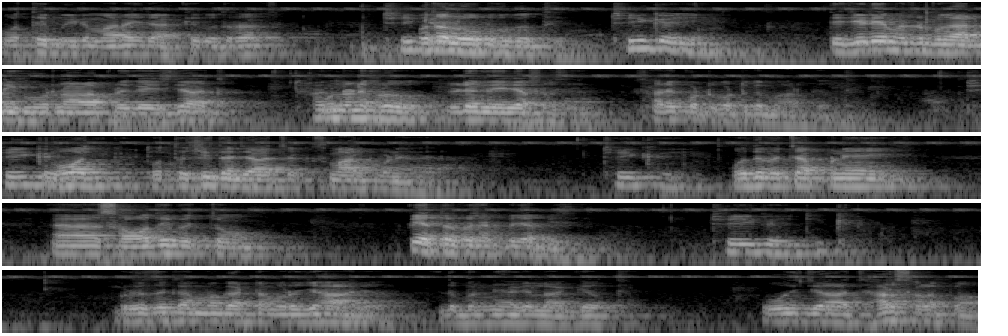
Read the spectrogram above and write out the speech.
ਉੱਥੇ ਬੀੜ ਮਹਾਰਾਜ ਰੱਖ ਕੇ ਗੁਰਦੁਆਰਾ ਠੀਕ ਉਹਦਾ ਹੈ ਲੋਪ ਹੋ ਗਿਆ ਉੱਥੇ। ਠੀਕ ਹੈ ਜੀ। ਤੇ ਜਿਹੜੇ ਮਤਲਬ ਬਗਾਨੀ ਹੋਰ ਨਾਲ ਆਪਣੇ ਗਏ ਸੀ ਜਹਾਜ਼ 'ਚ, ਉਹਨਾਂ ਨੇ ਫਿਰ ਉਹ ਜਿਹੜੇ ਅੰਗਰੇਜ਼ ਅਫਸਰ ਸੀ ਸਾਰੇ ਕੁੱਟ-ਕੁੱਟ ਕੇ ਮਾਰਦੇ ਉੱਥੇ। ਠੀਕ ਹੈ ਜੀ, ਬਹੁਤ ਉੱਥੇ ਸ਼ਹੀਦਾਂ ਜਹਾਜ਼ 'ਚ ਸਮਾਰਕ ਬਣਿਆ ਹੋਇਆ। ਠੀਕ ਹੈ ਜੀ। ਉਹਦੇ ਵਿੱਚ ਆਪਣੇ 100 ਦੇ ਵਿੱਚੋਂ 75% ਪੰਜਾਬੀ ਸੀ। ਠੀਕ ਹੈ ਜੀ ਠੀਕ ਹੈ। ਗੁਰੂ ਦੇ ਕੰਮ ਗਾਟਾ ਮਰੋ ਜਹਾਜ਼ ਜਦੋਂ ਬੰਨੇ ਆ ਕੇ ਲੱਗ ਗਿਆ ਉੱਥੇ ਉਹਦੀ ਜਹਾਜ਼ ਹਰ ਸਾਲ ਆਪਾਂ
